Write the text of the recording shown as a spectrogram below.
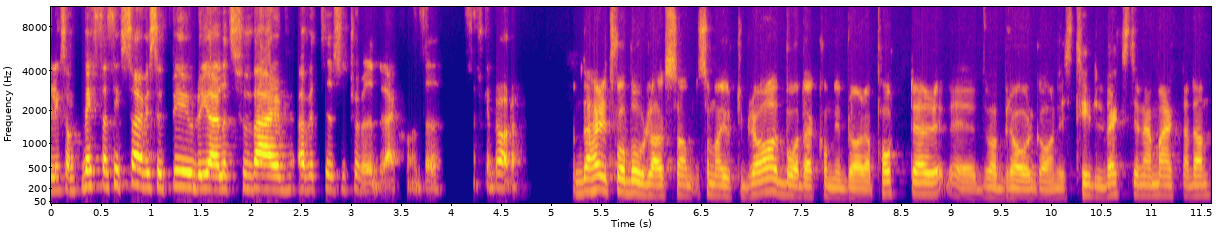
liksom växa sitt serviceutbud och göra lite förvärv över tid så tror vi det där kommer bli ganska bra då. Det här är två bolag som, som har gjort det bra. Båda kom med bra rapporter. Eh, det var bra organisk tillväxt i den här marknaden.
